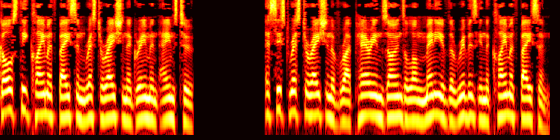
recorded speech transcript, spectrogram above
Golsthi-Klamath Basin Restoration Agreement aims to assist restoration of riparian zones along many of the rivers in the Klamath Basin,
